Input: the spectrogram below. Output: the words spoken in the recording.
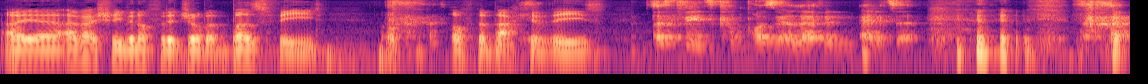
I uh, I've actually been offered a job at BuzzFeed off, off the back of these. BuzzFeed's Composite 11 editor. so,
